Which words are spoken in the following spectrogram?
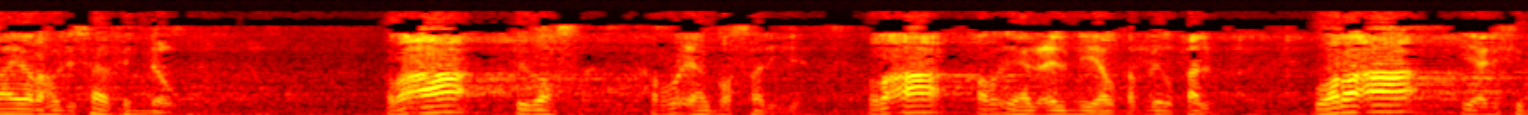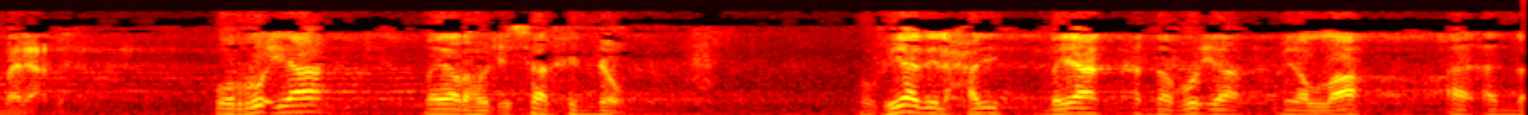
ما يراه الإنسان في النوم. رأى ببصر الرؤية البصرية رأى الرؤية العلمية بالقلب ورأى يعني في منامه والرؤيا ما يراه الإنسان في النوم. وفي هذه الحديث بيان أن الرؤيا من الله أن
